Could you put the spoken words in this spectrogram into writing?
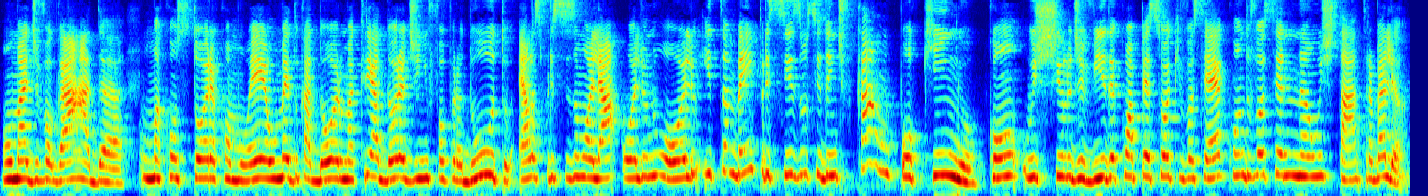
uma advogada, uma consultora como eu, uma educadora, uma criadora de infoproduto, elas precisam olhar olho no olho e também precisam se identificar um pouquinho com o estilo de vida, com a pessoa que você é quando você não está trabalhando.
